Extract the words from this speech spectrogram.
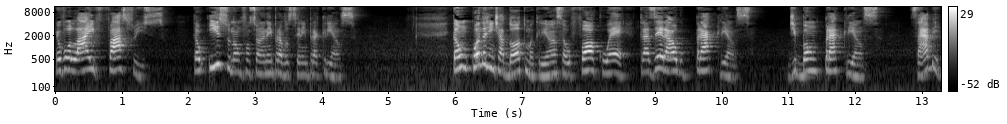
Eu vou lá e faço isso. Então, isso não funciona nem para você nem para criança. Então, quando a gente adota uma criança, o foco é trazer algo para a criança, de bom para a criança, sabe?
